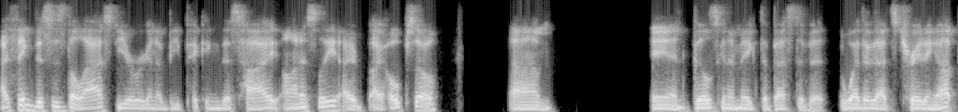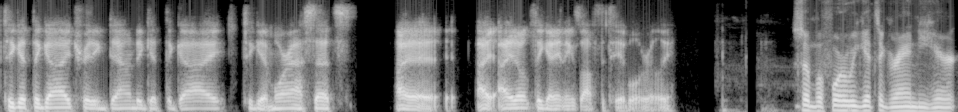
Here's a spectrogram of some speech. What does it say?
I think this is the last year we're going to be picking this high. Honestly, I I hope so. Um, and Bill's going to make the best of it, whether that's trading up to get the guy, trading down to get the guy to get more assets. I I, I don't think anything's off the table really. So before we get to Grandy here,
